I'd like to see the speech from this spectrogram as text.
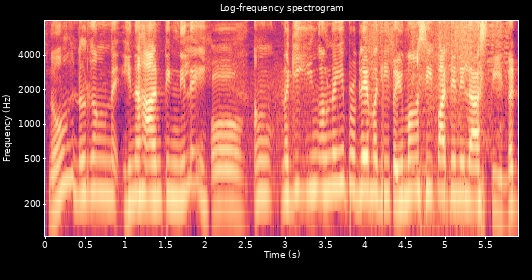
No? Talagang na- hinahunting nila eh. Oo. Ang nagiging ang naging problema dito, yung mga sipa din ni Lasty, nag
